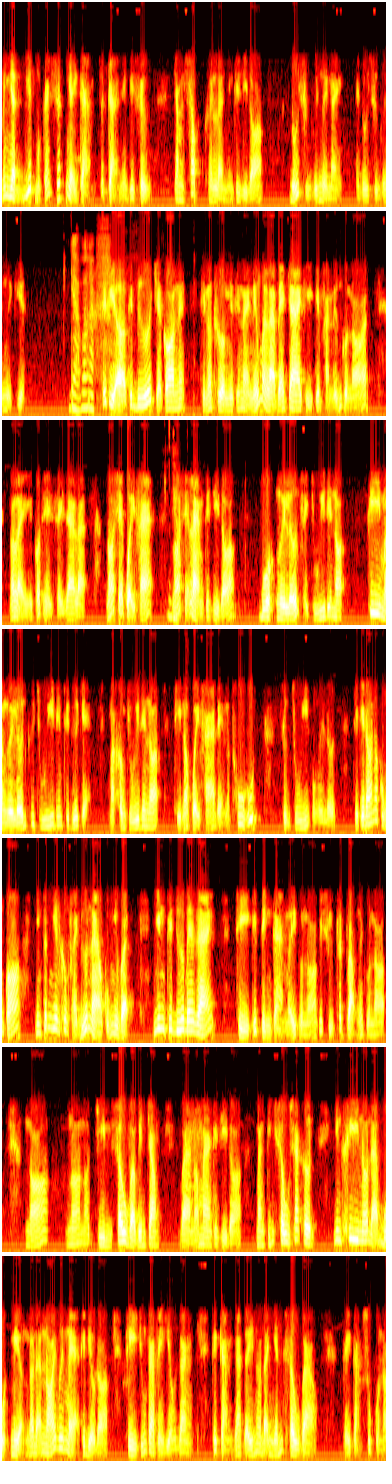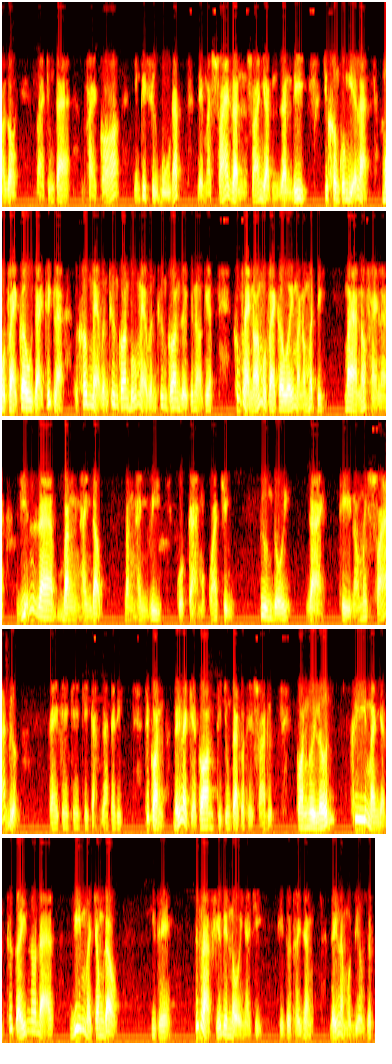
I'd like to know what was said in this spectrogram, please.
Nó nhận biết một cách rất nhạy cảm tất cả những cái sự chăm sóc hay là những cái gì đó đối xử với người này hay đối xử với người kia. Dạ vâng ạ. Thế thì ở cái đứa trẻ con ấy thì nó thường như thế này. Nếu mà là bé trai thì cái phản ứng của nó nó lại có thể xảy ra là nó sẽ quậy phá dạ. nó sẽ làm cái gì đó buộc người lớn phải chú ý đến nó. Khi mà người lớn cứ chú ý đến cái đứa trẻ mà không chú ý đến nó thì nó quậy phá để nó thu hút sự chú ý của người lớn. Thì cái đó nó cũng có nhưng tất nhiên không phải đứa nào cũng như vậy. Nhưng cái đứa bé gái thì cái tình cảm ấy của nó cái sự thất vọng ấy của nó nó nó nó chìm sâu vào bên trong và nó mang cái gì đó mang tính sâu sắc hơn. Nhưng khi nó đã buột miệng, nó đã nói với mẹ cái điều đó, thì chúng ta phải hiểu rằng cái cảm giác ấy nó đã nhấn sâu vào cái cảm xúc của nó rồi. Và chúng ta phải có những cái sự bù đắp để mà xóa dần, xóa nhận dần đi. Chứ không có nghĩa là một vài câu giải thích là, không, mẹ vẫn thương con, bố mẹ vẫn thương con rồi cái nọ kia. Không phải nói một vài câu ấy mà nó mất đi, mà nó phải là diễn ra bằng hành động, bằng hành vi của cả một quá trình tương đối dài thì nó mới xóa được cái cái cái cái cảm giác cái đi. Thế còn đấy là trẻ con thì chúng ta có thể xóa được. Còn người lớn, khi mà nhận thức ấy nó đã ghim vào trong đầu như thế, tức là phía bên nội nhà chị, thì tôi thấy rằng đấy là một điều rất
